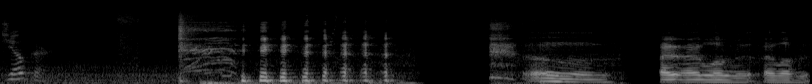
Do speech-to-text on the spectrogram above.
Joker. oh, I, I love it. I love it.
